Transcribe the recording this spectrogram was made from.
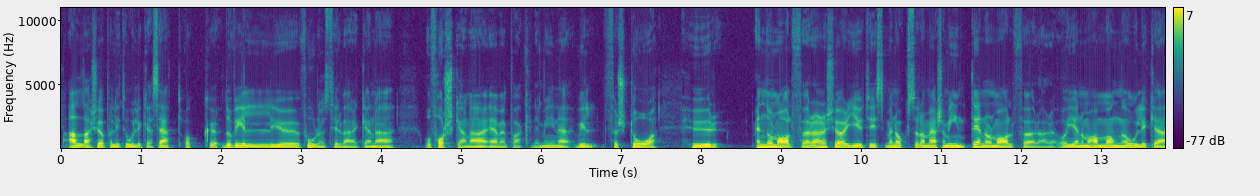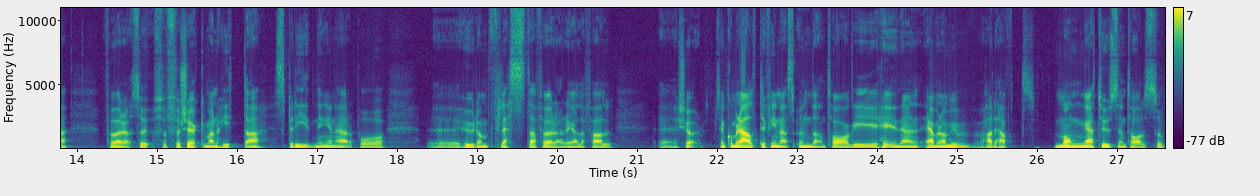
Alla kör på lite olika sätt och då vill ju fordonstillverkarna och forskarna även på akademin vill förstå hur en normalförare kör givetvis, men också de här som inte är normalförare. Och genom att ha många olika för, så, så försöker man hitta spridningen här på eh, hur de flesta förare i alla fall eh, kör. Sen kommer det alltid finnas undantag i, i den, även om vi hade haft många tusentals så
